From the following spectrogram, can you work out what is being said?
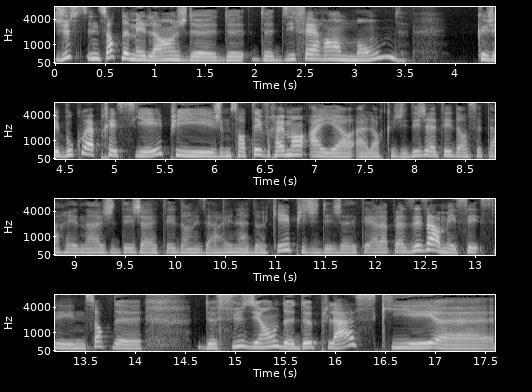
Juste une sorte de mélange de, de, de différents mondes que j'ai beaucoup apprécié. Puis je me sentais vraiment ailleurs, alors que j'ai déjà été dans cette aréna, j'ai déjà été dans les arénas de hockey, puis j'ai déjà été à la Place des Arts. Mais c'est une sorte de, de fusion de deux places qui est euh,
